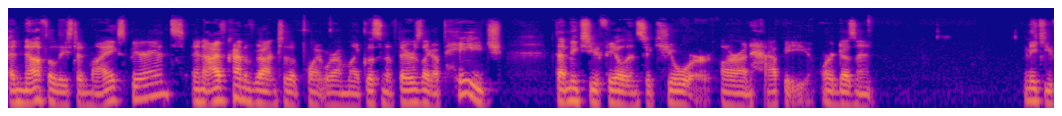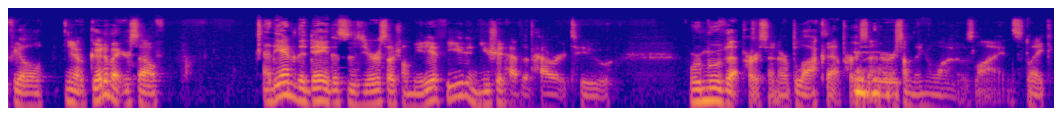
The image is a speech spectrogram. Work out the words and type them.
enough at least in my experience. And I've kind of gotten to the point where I'm like listen if there's like a page that makes you feel insecure or unhappy or doesn't make you feel you know good about yourself. At the end of the day this is your social media feed and you should have the power to remove that person or block that person mm-hmm. or something along those lines. Like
